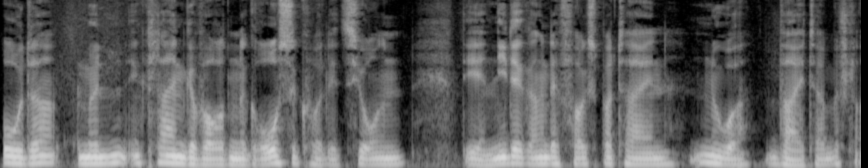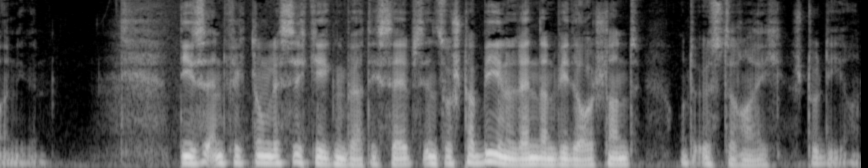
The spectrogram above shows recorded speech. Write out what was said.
oder münden in klein gewordene große Koalitionen, die den Niedergang der Volksparteien nur weiter beschleunigen. Diese Entwicklung lässt sich gegenwärtig selbst in so stabilen Ländern wie Deutschland und Österreich studieren.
